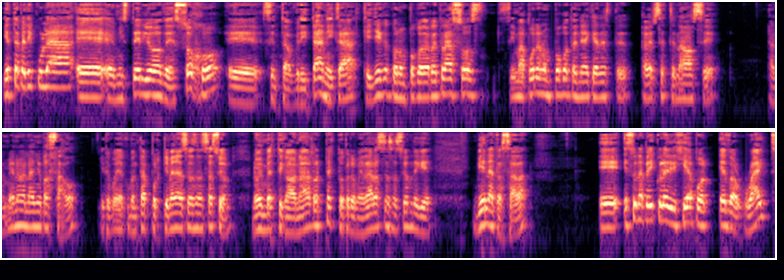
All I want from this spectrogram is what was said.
Y esta película, eh, El misterio de Soho, eh, cinta británica, que llega con un poco de retrasos, si me apuran un poco tenía que haberse estrenado hace al menos el año pasado, y te voy a comentar por qué me da esa sensación. No he investigado nada al respecto, pero me da la sensación de que viene atrasada. Eh, es una película dirigida por Edward Wright,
